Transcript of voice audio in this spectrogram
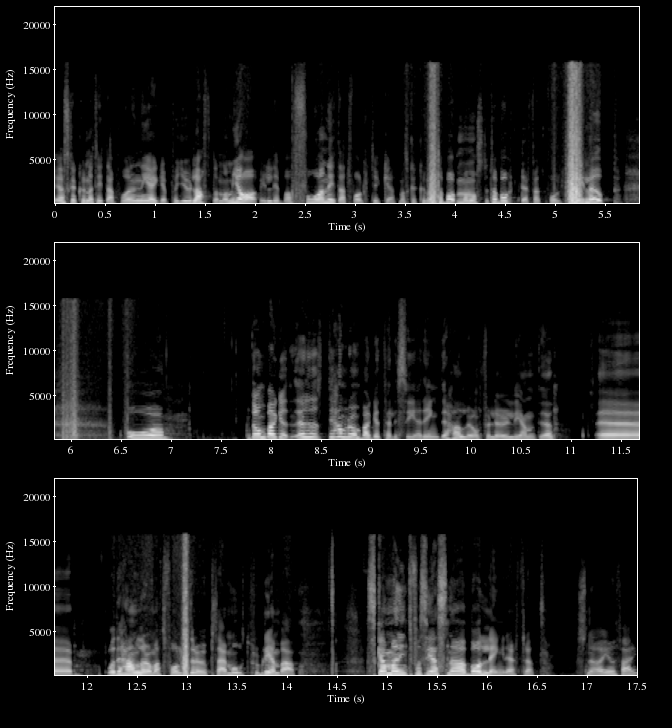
jag ska kunna titta på en neger på julafton om jag vill. Det är bara fånigt att folk tycker att man, ska kunna ta bort, man måste ta bort det för att folk illa upp. Och de eh, det handlar om bagatellisering, det handlar om förlöjligande. Eh, och det handlar om att folk drar upp så här motproblem. Bara, ska man inte få säga snöboll längre? För att snö är ju en färg.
